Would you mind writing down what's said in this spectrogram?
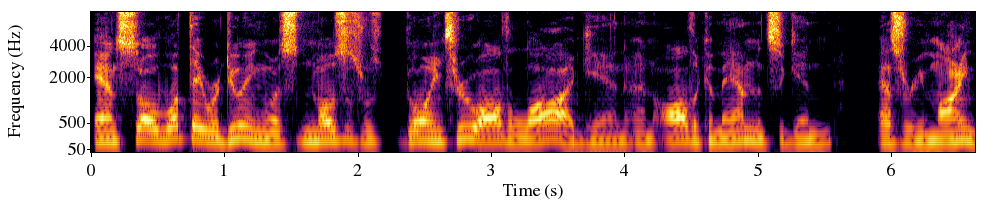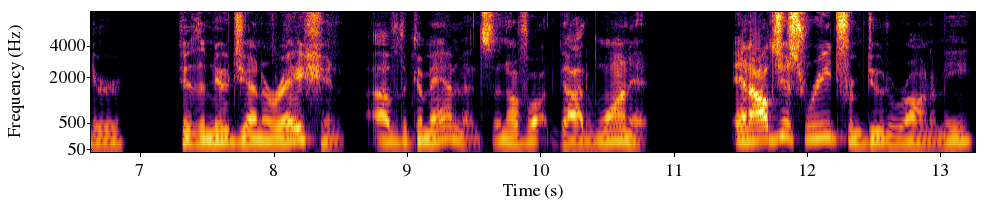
And so what they were doing was Moses was going through all the law again and all the commandments again as a reminder to the new generation of the commandments and of what God wanted. And I'll just read from Deuteronomy,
